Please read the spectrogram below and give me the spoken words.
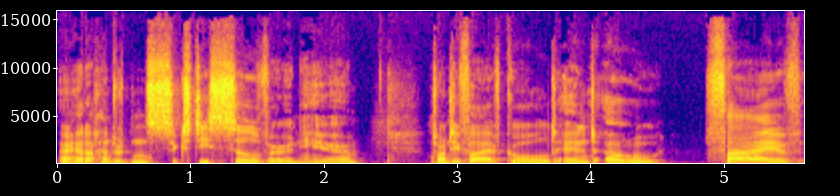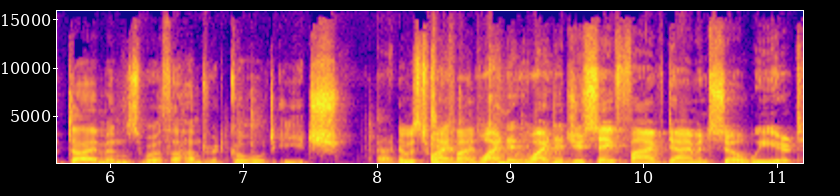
I had 160 silver in here, 25 gold, and oh, five diamonds worth 100 gold each. It was Why, 25. why did why did you say five diamonds so weird?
